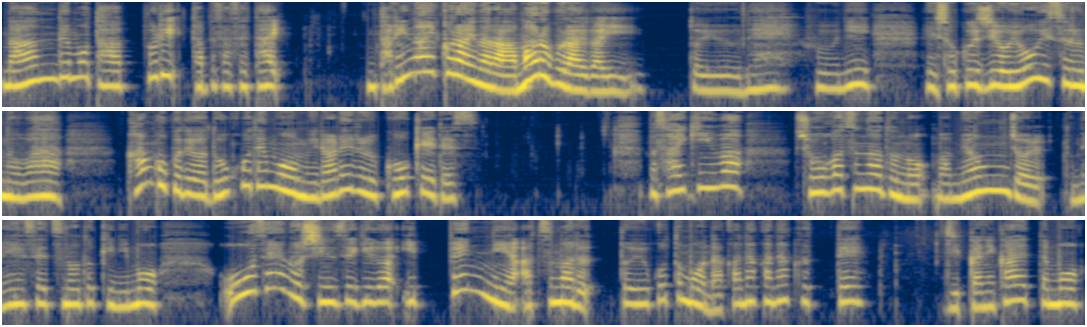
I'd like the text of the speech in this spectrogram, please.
何でもたっぷり食べさせたい。足りないくらいなら余るぐらいがいい。というね、風に食事を用意するのは韓国ではどこでも見られる光景です。まあ、最近は正月などの、まあ、ミョンジョル、面接の時にも大勢の親戚がいっぺんに集まるということもなかなかなくって、実家に帰っても、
